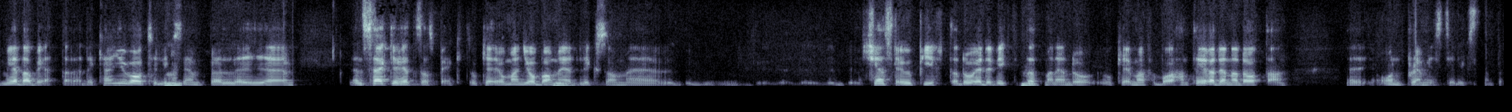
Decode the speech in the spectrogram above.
medarbetare. Det kan ju vara till mm. exempel i eh, en säkerhetsaspekt. Okay, om man jobbar med mm. liksom, eh, känsliga uppgifter, då är det viktigt mm. att man ändå, okej, okay, man får bara hantera denna datan eh, on-premise till exempel.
